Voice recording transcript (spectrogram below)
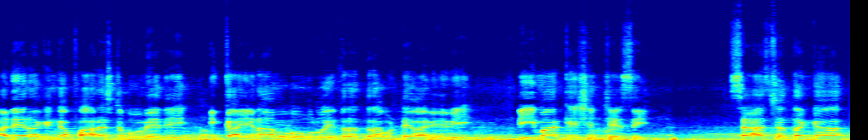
అదే రకంగా ఫారెస్ట్ భూమి ఇంకా ఇనామ భూములు ఇతరత్ర ఉంటే అవేవి డిమార్కేషన్ చేసి శాశ్వతంగా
